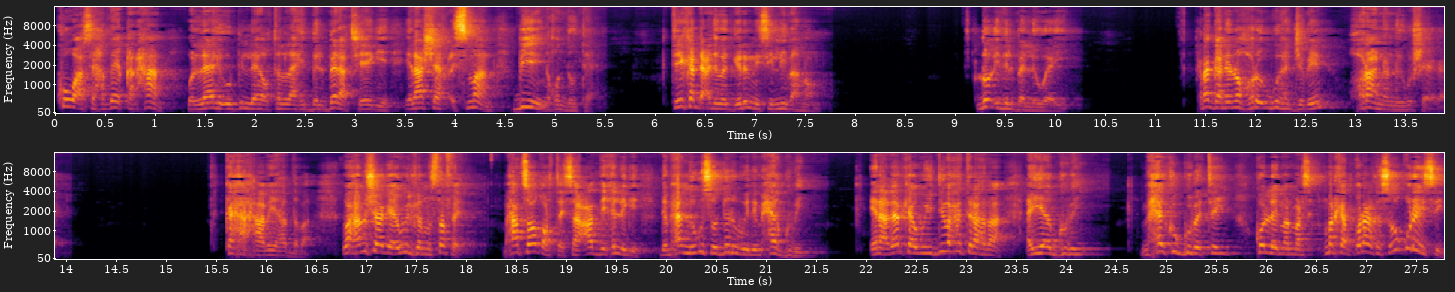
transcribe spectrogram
kuwaasi hadday qarxaan wallaahi u bilaahi watallaahi belbelaad sheegaya ilaa sheekh cismaan biyay noqon doontaa. Tii ka dhacday waad garanaysay libanon dhul idil baa la waayey ragganina hore ugu hanjabeen horaana noigu sheegay. Ka xaxaabiya haddaba. Waxaan u sheegayaa wiilkan mustafe maxaad soo qortay saacaddii xilligii? Dee maxaad noogu soo dari weyday maxaa gubay? In adeerkaa weydii waxaad tidhaahdaa ayaa gubay. Maxay ku gubatay? Kollay markaad qoraalka soo qoraysay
